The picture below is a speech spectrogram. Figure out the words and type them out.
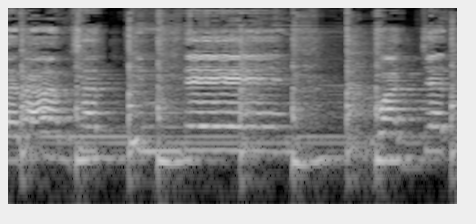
ഈശ്വരാംശത്തിന്റെ വജ്രത്രിണക്കത്തിൽ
